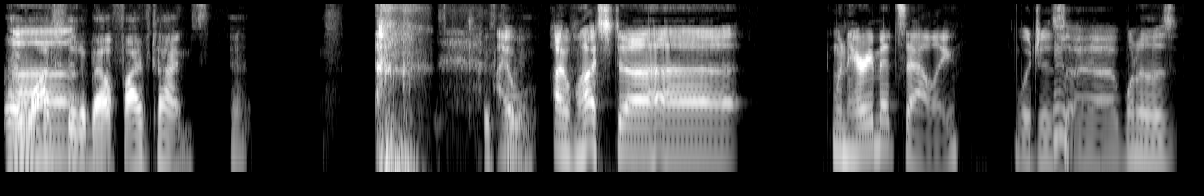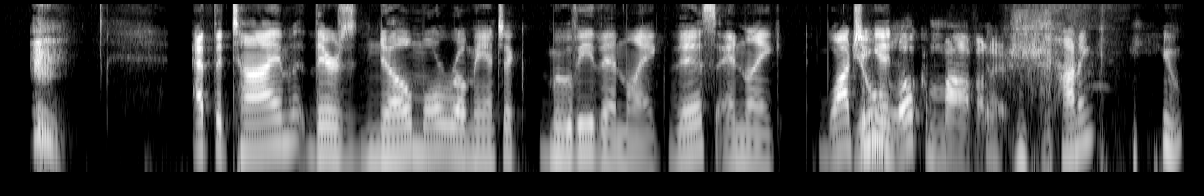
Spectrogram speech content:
I watched uh, it about five times. Yeah. I. I watched uh when Harry met Sally, which is Hmm. uh one of those at the time there's no more romantic movie than like this and like watching you it look marvelous. honey you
